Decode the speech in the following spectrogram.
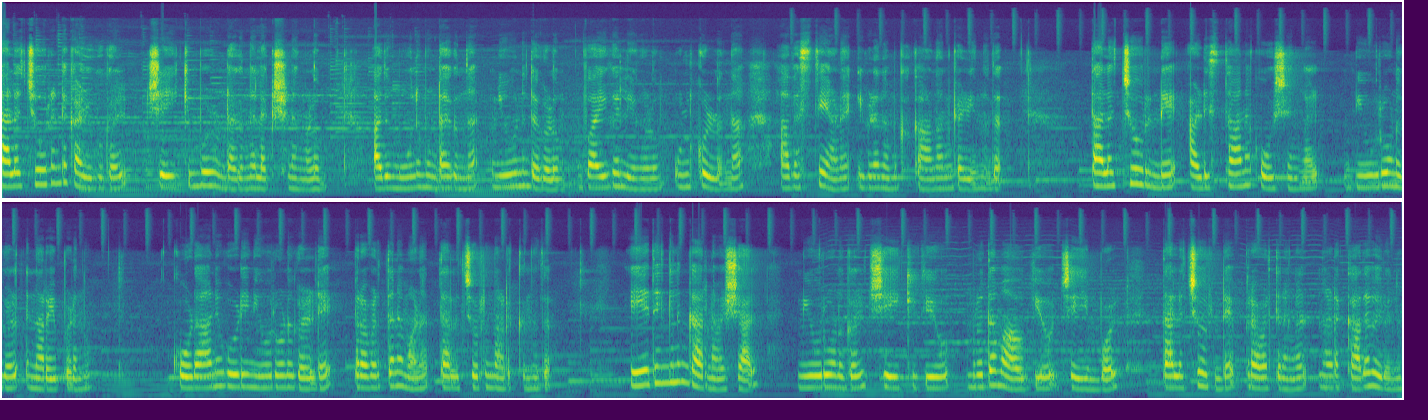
തലച്ചോറിന്റെ കഴിവുകൾ ക്ഷയിക്കുമ്പോഴുണ്ടാകുന്ന ലക്ഷണങ്ങളും അതുമൂലമുണ്ടാകുന്ന ന്യൂനതകളും വൈകല്യങ്ങളും ഉൾക്കൊള്ളുന്ന അവസ്ഥയാണ് ഇവിടെ നമുക്ക് കാണാൻ കഴിയുന്നത്. തലച്ചോറിന്റെ അടിസ്ഥാന കോശങ്ങൾ ന്യൂറോണുകൾ എന്നറിയപ്പെടുന്നു. കോടാനുകോടി ന്യൂറോണുകളുടെ പ്രവർത്തനമാണ് തലച്ചോറിൽ നടക്കുന്നത്. ഏതെങ്കിലും കാരണവശാൽ ന്യൂറോണുകൾ ക്ഷയിക്കുകയോ മൃതമാവുകയോ ചെയ്യുമ്പോൾ തലച്ചോറിന്റെ പ്രവർത്തനങ്ങൾ നടക്കാതെ വരുന്നു.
